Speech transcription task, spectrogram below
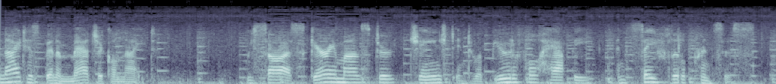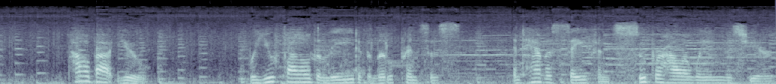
The night has been a magical night. We saw a scary monster changed into a beautiful, happy, and safe little princess. How about you? Will you follow the lead of the little princess and have a safe and super Halloween this year?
